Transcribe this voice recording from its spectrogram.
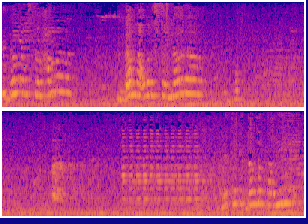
قدام يا مستر محمد. قدامنا اول السيارة. لك قدامنا الطريق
